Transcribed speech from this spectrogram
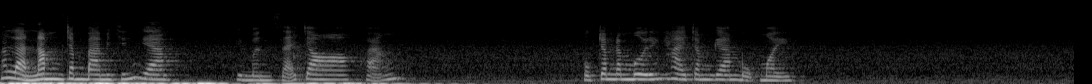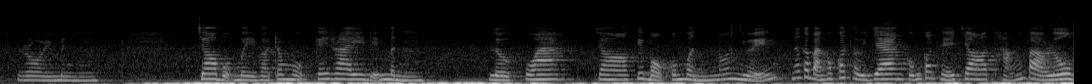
Nó là 539 gram thì mình sẽ cho khoảng 150 đến 200 gram bột mì. Rồi mình cho bột mì vào trong một cái rây để mình lượt qua cho cái bột của mình nó nhuyễn. Nếu các bạn không có thời gian cũng có thể cho thẳng vào luôn.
